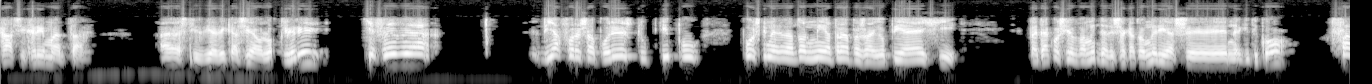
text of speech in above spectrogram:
χάσει χρήματα στη διαδικασία ολόκληρη και βέβαια διάφορες απορίες του τύπου πώς είναι δυνατόν μια τράπεζα η οποία έχει 570 δισεκατομμύρια σε ενεργητικό θα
